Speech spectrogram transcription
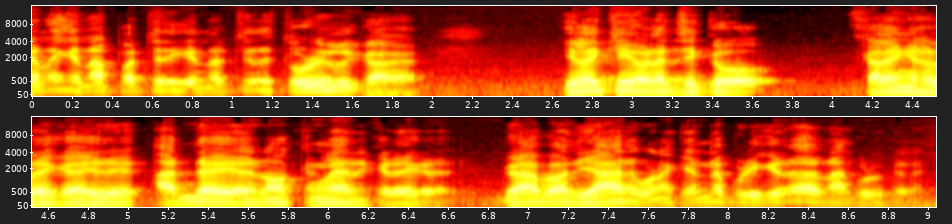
எனக்கு நான் பத்திரிக்கை நடத்துறது தொழிலுக்காக. இலக்கிய வளர்ச்சிக்கோ கலைஞர்களுக்கு இது அந்த நோக்கங்கள்லாம் எனக்கு கிடையாது. வியாபாரம் யார் உனக்கு என்ன பிடிக்கிறோ அதை நான் கொடுக்குறேன்.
